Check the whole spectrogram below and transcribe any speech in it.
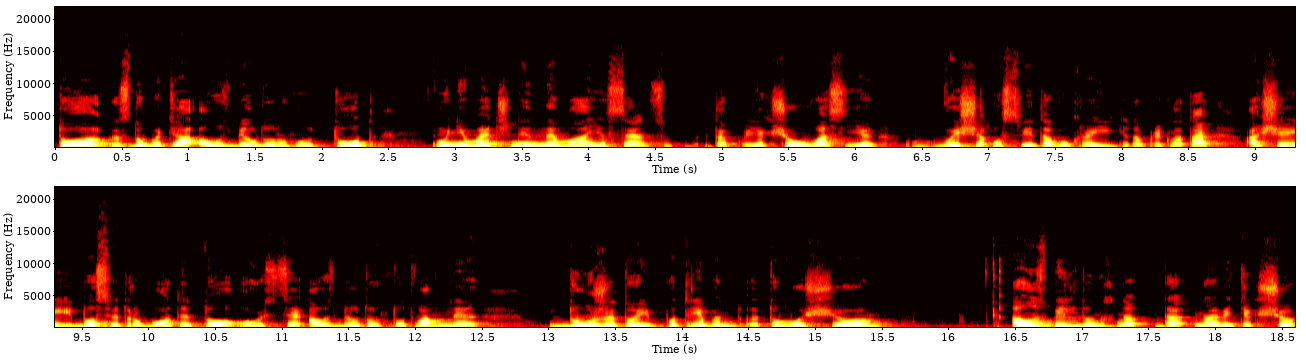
то здобуття аусбілдингу тут у Німеччині не має сенсу. Так, якщо у вас є вища освіта в Україні, наприклад, так, а ще й досвід роботи, то ось цей аусбілдинг тут вам не дуже той потрібен, тому що аусбільдинг, навіть якщо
